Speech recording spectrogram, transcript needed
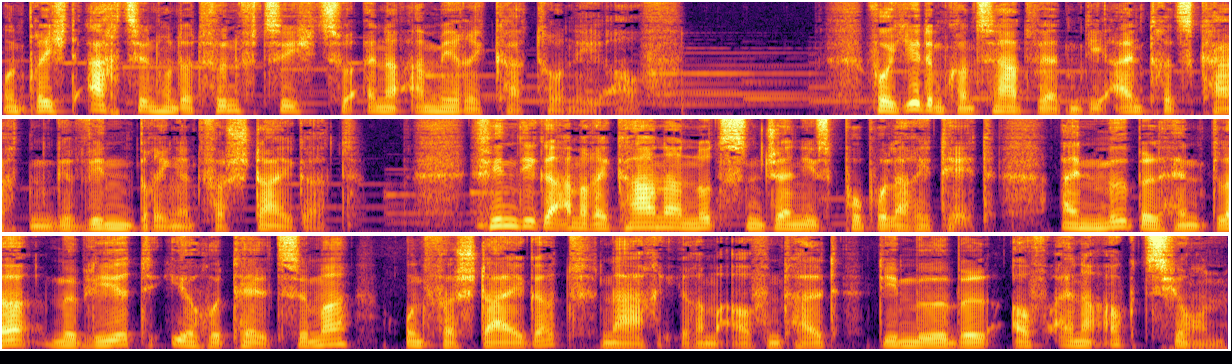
und bricht 1850 zu einer Amerika-Tournee auf. Vor jedem Konzert werden die Eintrittskarten gewinnbringend versteigert. Findige Amerikaner nutzen Jennys Popularität. Ein Möbelhändler möbliert ihr Hotelzimmer und versteigert nach ihrem Aufenthalt die Möbel auf einer Auktion.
